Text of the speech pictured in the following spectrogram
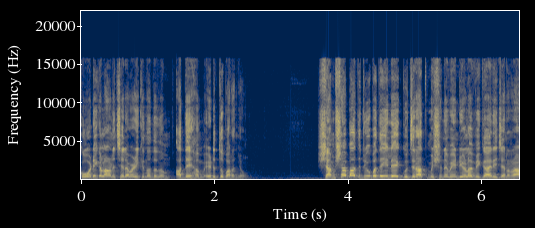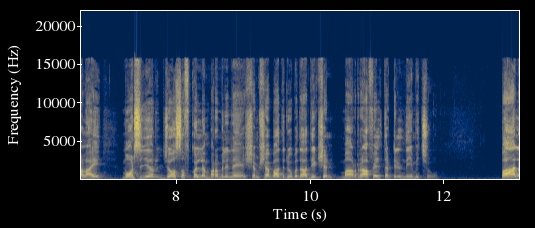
കോടികളാണ് ചെലവഴിക്കുന്നതെന്നും അദ്ദേഹം എടുത്തു പറഞ്ഞു. ഷംഷാബാദ് രൂപതയിലെ ഗുജറാത്ത് മിഷനു വേണ്ടിയുള്ള വികാരി ജനറലായി മോൺസിഞ്ഞർ ജോസഫ് കൊല്ലംപറമ്പിലിനെ ഷംഷാബാദ് രൂപത അധ്യക്ഷൻ മാർ റാഫേൽ തട്ടിൽ നിയമിച്ചു. പാല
